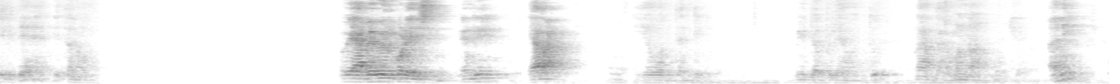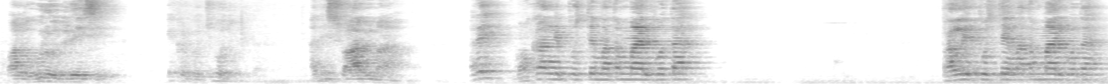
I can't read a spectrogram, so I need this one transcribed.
చెబితే ఇతను యాభై వేలు కూడా వేసింది. ఏంటి? ఎలా? ఏమొద్దండి? మీ డబ్బులు ఏమొద్దు? నా ధర్మం నాకు ముఖ్యం అని వాళ్ళ ఊరు వదిలేసి ఇక్కడికి వచ్చి బతుకుతారు అది స్వాభిమానం. అరే మోకాలు నొప్పి మతం మారిపోతా? పళ్ళు నొప్పి మతం మారిపోతా?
